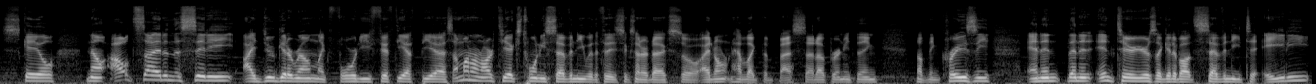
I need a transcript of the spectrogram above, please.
scale. Now, outside in the city, I do get around like 40, 50 FPS. I'm on an RTX 2070 with a 5600X, so I don't have like the best setup or anything, nothing crazy. And in, then in interiors, I get about 70 to 80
